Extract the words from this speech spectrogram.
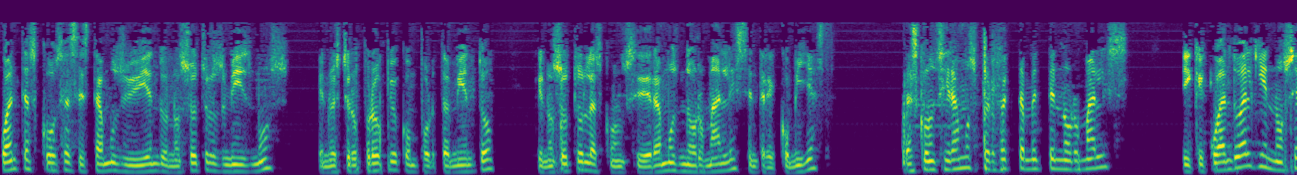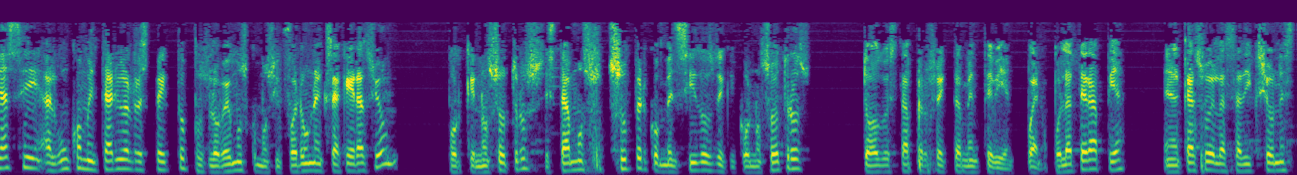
cuántas cosas estamos viviendo nosotros mismos en nuestro propio comportamiento que nosotros las consideramos normales, entre comillas, las consideramos perfectamente normales y que cuando alguien nos hace algún comentario al respecto, pues lo vemos como si fuera una exageración, porque nosotros estamos súper convencidos de que con nosotros todo está perfectamente bien. Bueno, pues la terapia, en el caso de las adicciones,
